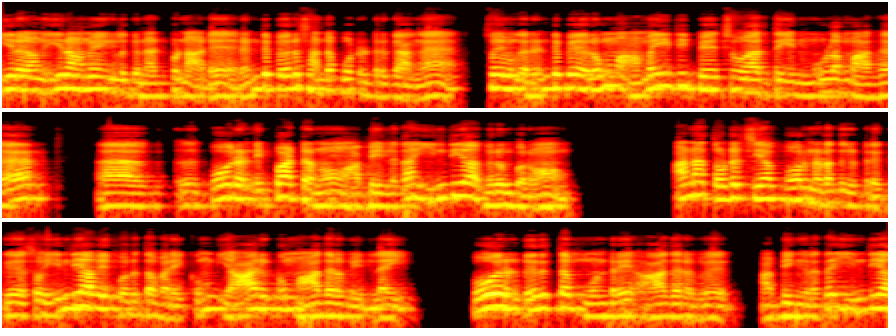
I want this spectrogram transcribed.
ஈரான் ஈரானும் எங்களுக்கு நட்பு நாடு. ரெண்டு பேரும் சண்டை போட்டுட்டு இருக்காங்க. சோ இவங்க ரெண்டு பேரும் அமைதி பேச்சுவார்த்தையின் மூலமாக ஆஹ், போரை நிப்பாட்டணும் அப்படின்னு தான் இந்தியா விரும்புறோம். ஆனா தொடர்ச்சியா போர் நடந்துகிட்டு இருக்கு. சோ இந்தியாவை பொறுத்த வரைக்கும் யாருக்கும் ஆதரவு இல்லை. போர் நிறுத்தம் ஒன்றே ஆதரவு அப்படிங்கறத இந்தியா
